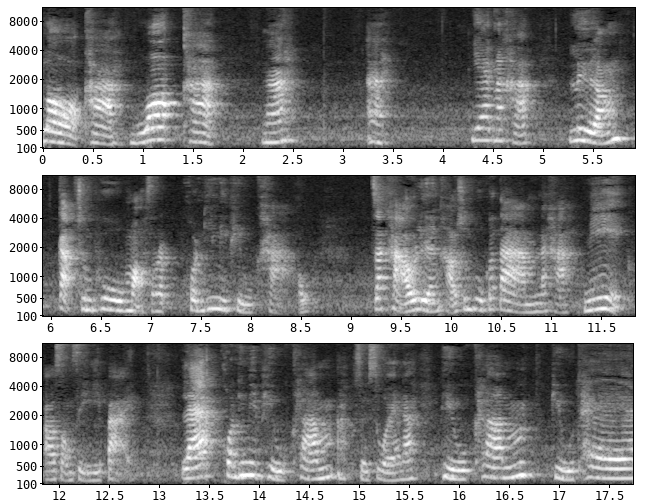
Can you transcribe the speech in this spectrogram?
หลอกค่ะ วอกค่ะนะอะแยกนะคะ เหลืองกับชมพูเหมาะสำหรับคนที่มีผิวขาว จะขาวเหลืองขาวชมพูก็ตามนะคะ นี่เอาสองสีนี้ไป และคนที่มีผิวคล้ำสวยๆนะ ผิวคล้ำผิวแทน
